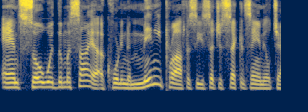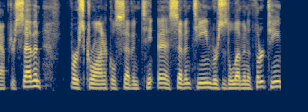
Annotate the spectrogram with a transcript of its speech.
and so would the Messiah, according to many prophecies such as 2 Samuel chapter 7, 1 Chronicles 17, uh, 17 verses 11 to 13,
